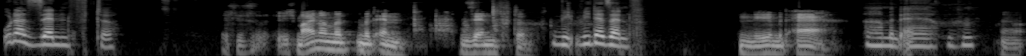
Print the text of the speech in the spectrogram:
oder Sänfte? Es ist, ich meine mit, mit N. Sänfte. Wie, wie der Senf. Nee, mit Ä. Ah, mit Ä. Mhm. Ja,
